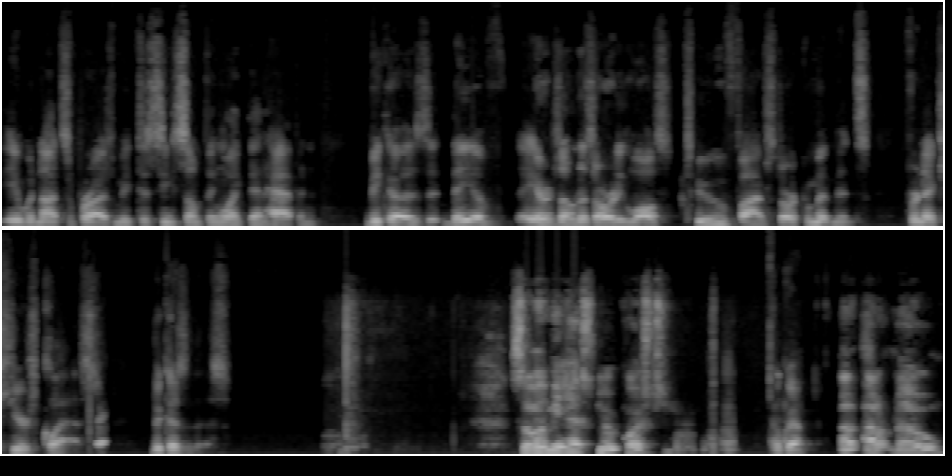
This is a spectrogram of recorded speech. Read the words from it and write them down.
it would not surprise me to see something like that happen because they have Arizona's already lost two five star commitments for next year's class because of this. So let me ask you a question. Okay. I, I don't know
